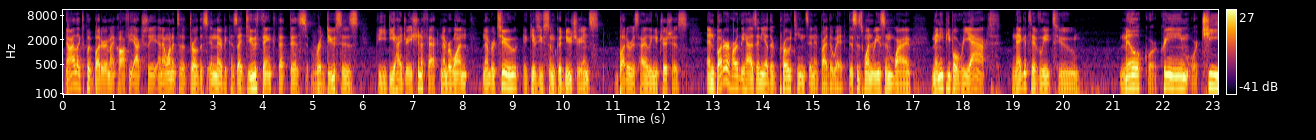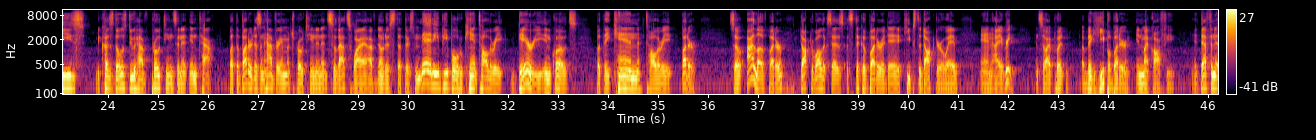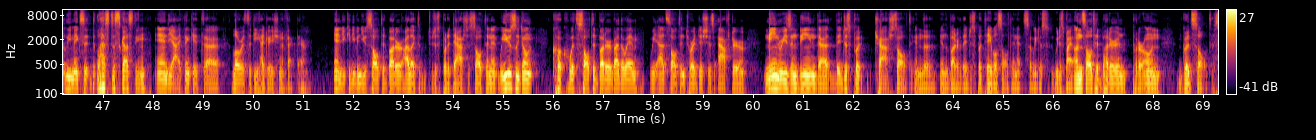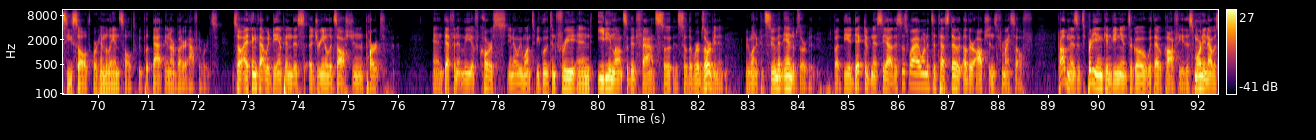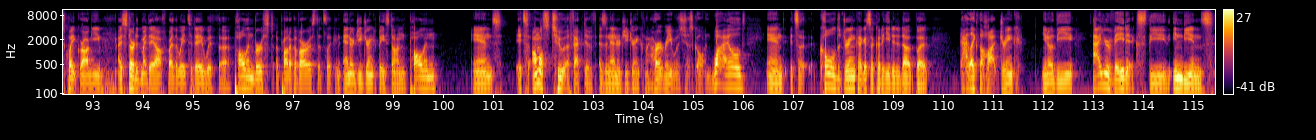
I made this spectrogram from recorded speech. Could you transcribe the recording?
Now, I like to put butter in my coffee actually, and I wanted to throw this in there because I do think that this reduces the dehydration effect, number one. Number two, it gives you some good nutrients. Butter is highly nutritious. And butter hardly has any other proteins in it, by the way. This is one reason why many people react negatively to milk or cream or cheese because those do have proteins in it intact. But the butter doesn't have very much protein in it, so that's why I've noticed that there's many people who can't tolerate dairy in quotes, but they can tolerate butter. So I love butter. Dr. Wallach says a stick of butter a day keeps the doctor away, and I agree. And so I put a big heap of butter in my coffee. It definitely makes it less disgusting, and yeah, I think it uh, lowers the dehydration effect there. And you could even use salted butter. I like to, just put a dash of salt in it. We usually don't cook with salted butter, by the way. We add salt into our dishes after. Main reason being that they just put trash salt in the in the butter. They just put table salt in it. So we just we just buy unsalted butter and put our own good salt, sea salt or Himalayan salt. We put that in our butter afterwards. So I think that would dampen this adrenal exhaustion part and definitely, of course, you know, we want to be gluten free and eating lots of good fats so, so that we're absorbing it. We want to consume it and absorb it. But the addictiveness, yeah, this is why I wanted to test out other options for myself. Problem is, it's pretty inconvenient to go without coffee. This morning I was quite groggy. I started my day off, by the way, today with uh, Pollen Burst, a product of ours that's like an energy drink based on pollen. And it's almost too effective as an energy drink. My heart rate was just going wild and it's a cold drink. I guess I could have heated it up, but I like the hot drink. You know, the Ayurvedics, the Indians,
